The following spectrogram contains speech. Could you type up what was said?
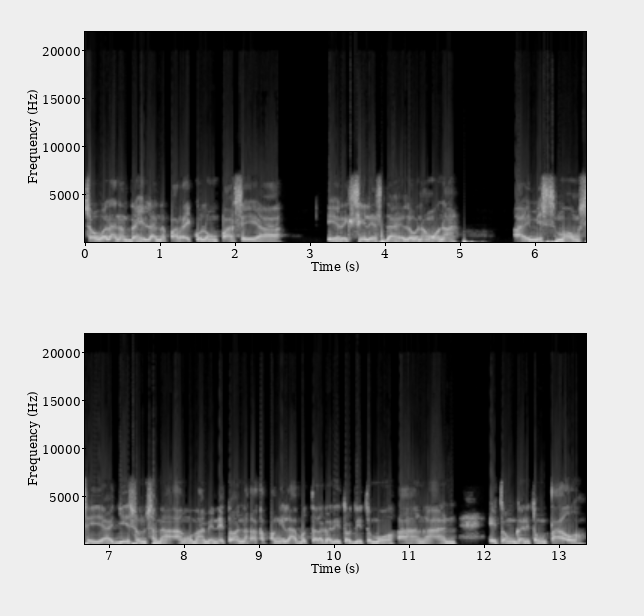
so wala nang dahilan na para ikulong pa si ah, Eric Siles dahil unang-una ay mismong si ah, Jason Sana ang umamin. Ito ang nakakapangilabot talaga dito. Dito mo hahangaan itong ganitong tao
